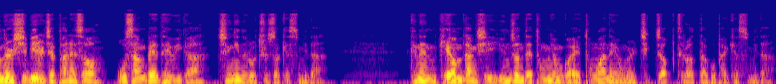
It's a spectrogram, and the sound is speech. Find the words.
오늘 12일 재판에서 오상배 대위가 증인으로 출석했습니다. 그는 계엄 당시 윤 전 대통령과의 통화 내용을 직접 들었다고 밝혔습니다.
